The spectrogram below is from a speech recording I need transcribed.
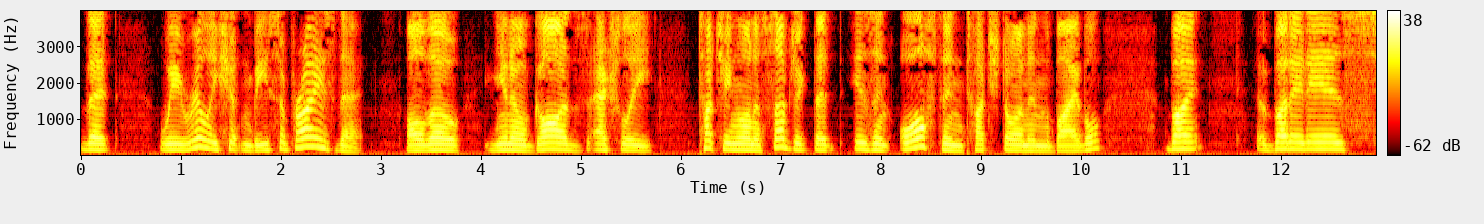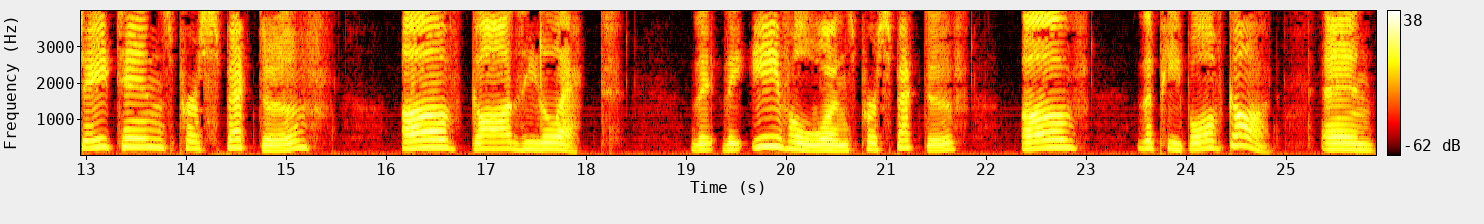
that we really shouldn't be surprised at. Although, you know, God's actually touching on a subject that isn't often touched on in the Bible, but but it is Satan's perspective of God's elect. The, the evil one's perspective of the people of God. And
